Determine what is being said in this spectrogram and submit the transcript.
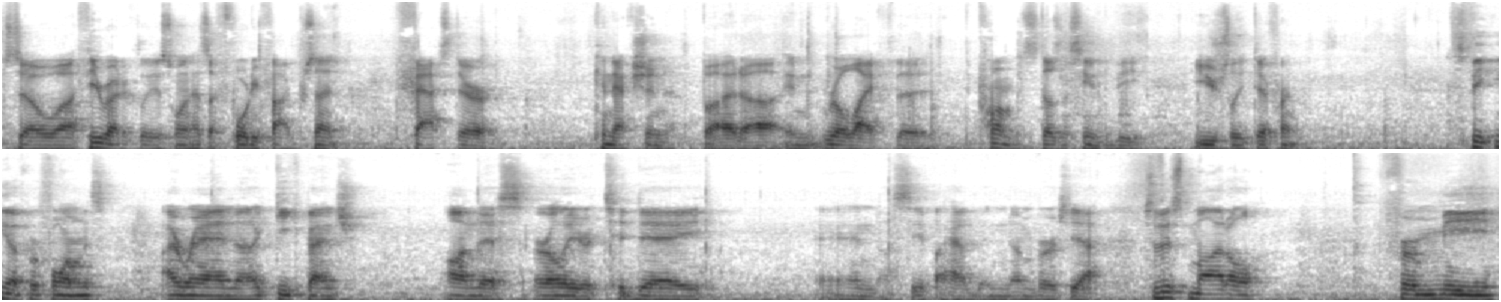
So uh, theoretically, this one has a 45% faster connection, but uh, in real life, the, performance doesn't seem to be usually different. Speaking of performance, I ran uh, Geekbench on this earlier today, and I'll see if I have the numbers. Yeah, so this model for me,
